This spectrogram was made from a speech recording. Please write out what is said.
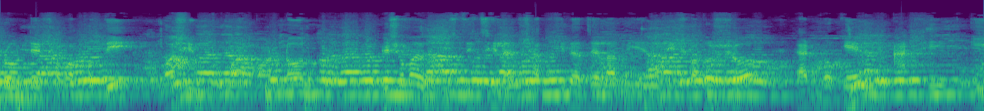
ফ্রন্টের সভাপতি অসীম কুমার মণ্ডল। এ সময় উপস্থিত ছিলেন সাতক্ষীরা জেলা বিএনপির সদস্য অ্যাডভোকেট আশিক ই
